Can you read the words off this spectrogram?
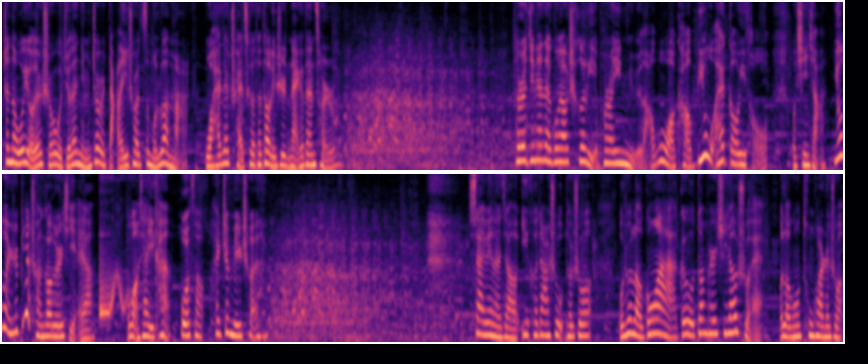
真的，我有的时候我觉得你们就是打了一串字母乱码，我还在揣测它到底是哪个单词儿。他说今天在公交车里碰上一女的，我靠，比我还高一头。我心想，有本事别穿高跟鞋呀！我往下一看，我操，还真没穿。下一位呢叫一棵大树，他说：“我说老公啊，给我端盆洗脚水。”我老公痛快的说：“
